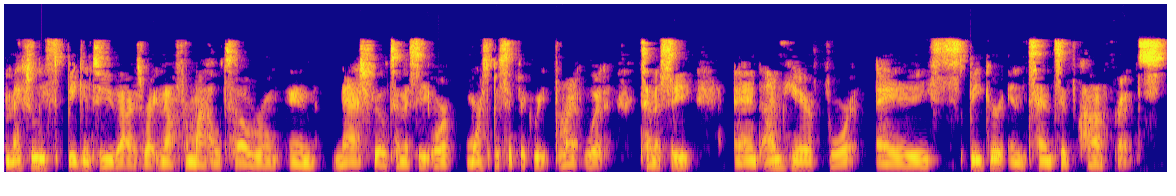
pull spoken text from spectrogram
I'm actually speaking to you guys right now from my hotel room in Nashville, Tennessee, or more specifically, Brentwood, Tennessee. And I'm here for a speaker intensive conference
